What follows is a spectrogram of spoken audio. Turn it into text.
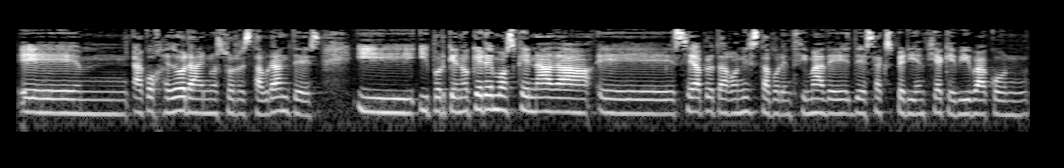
eh, acogedora en nuestros restaurantes y, porque no queremos que nada eh, sea protagonista por encima de, esa experiencia que viva con,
